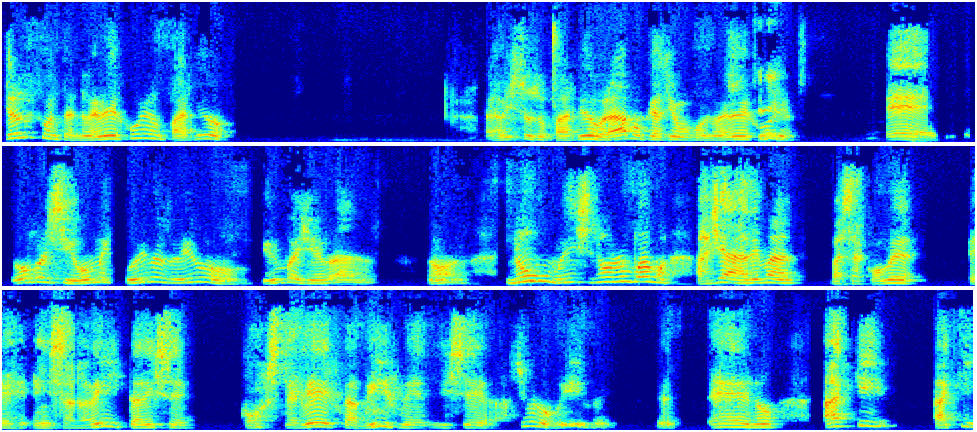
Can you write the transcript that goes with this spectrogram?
creo que contra el 9 de julio, un partido, ¿has visto su partido bravo que hacíamos con 9 de julio? Eh, no, pues si vos me cuidas, digo, ¿quién va a llevar? No, no, me dice, no, no vamos, allá además vas a comer eh, ensaladita, dice, costeleta, bife, dice, así uno bife. Eh, eh, no, aquí, aquí,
